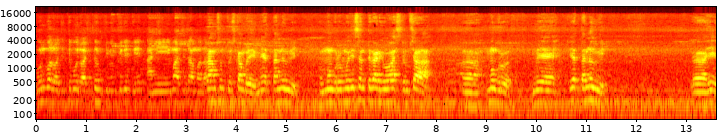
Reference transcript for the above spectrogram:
कोण बोलवायचे ते बोलू अशी धमकी बिमकी देते आणि मारतात आम्हाला. राम संतोष कांबळे मी आत्ता नवी. मंगरूळमध्ये संत गाडगेबाबा आश्रम शाळा मंगरूळ. मी इयत्ता नववी. हे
